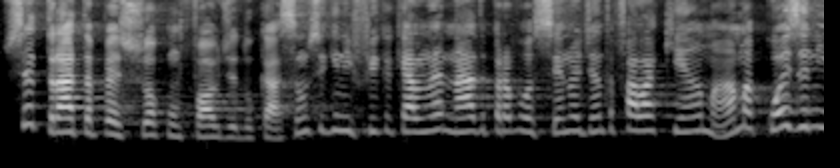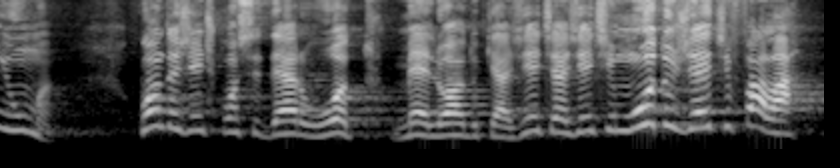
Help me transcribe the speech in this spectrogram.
Você trata a pessoa com falta de educação, significa que ela não é nada para você, não adianta falar que ama, ama coisa nenhuma. Quando a gente considera o outro melhor do que a gente, a gente muda o jeito de falar.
